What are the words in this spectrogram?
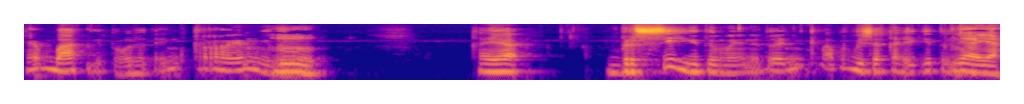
hebat gitu maksud Aing keren gitu. Hmm. kayak bersih gitu mainnya tuh Aing kenapa bisa kayak gitu ya ya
